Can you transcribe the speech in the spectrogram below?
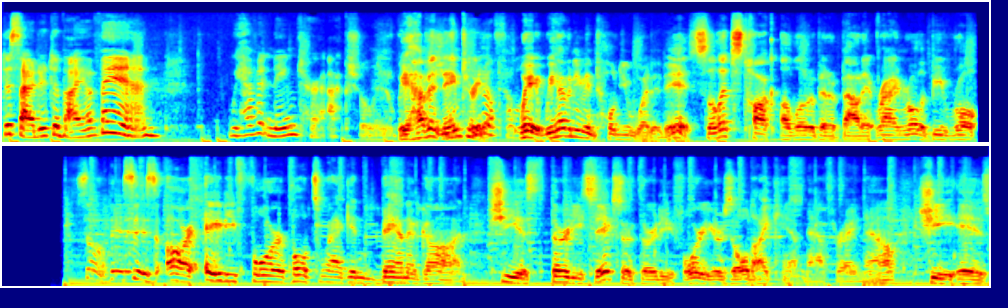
decided to buy a van. We haven't named her actually. We haven't She's named her beautiful. yet. Wait, we haven't even told you what it is. So let's talk a little bit about it. Ryan, roll the B roll. So this is our 84 Volkswagen Vanagon. She is 36 or 34 years old. I can't math right now. She is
